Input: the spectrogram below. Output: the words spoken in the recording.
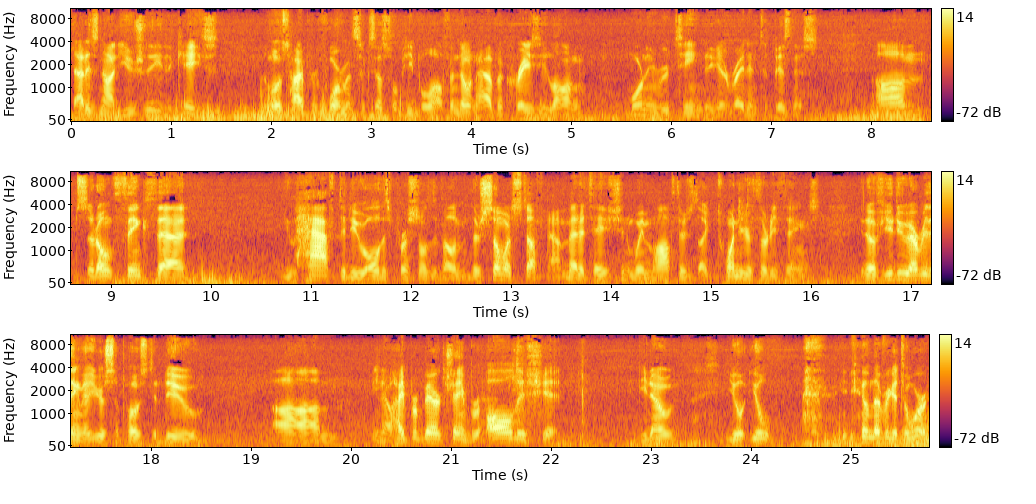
that is not usually the case. The most high performance, successful people often don't have a crazy long morning routine. They get right into business. Um, so don't think that you have to do all this personal development. There's so much stuff now meditation, Wim Hof, there's like 20 or 30 things. You know, if you do everything that you're supposed to do, um, you know, hyperbaric chamber, all this shit, you know, you'll, you'll, you'll never get to work.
